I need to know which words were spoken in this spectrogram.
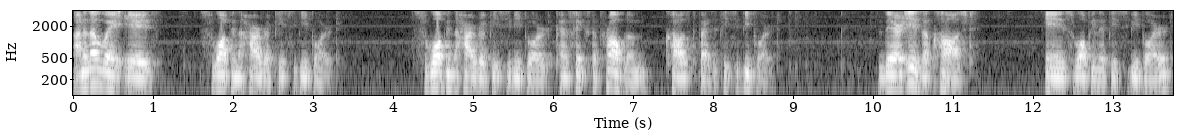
Another way is swapping the hardware PCB board. Swapping the hardware PCB board can fix the problem caused by the PCB board. There is a cost in swapping the PCB board,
